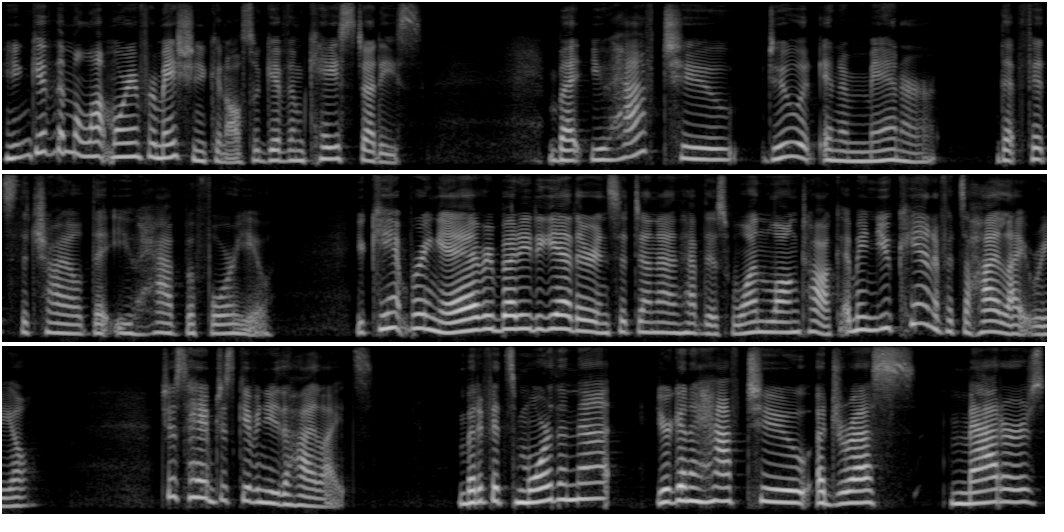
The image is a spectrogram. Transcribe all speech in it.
You can give them a lot more information. You can also give them case studies. But you have to do it in a manner that fits the child that you have before you. You can't bring everybody together and sit down and have this one long talk. I mean, you can if it's a highlight reel. Just, hey, I'm just giving you the highlights. But if it's more than that, you're going to have to address matters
